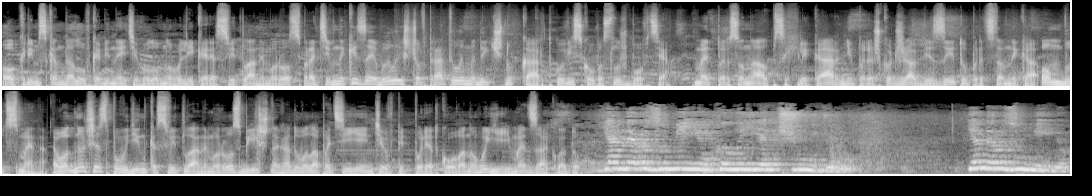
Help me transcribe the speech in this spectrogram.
Окрім скандалу в кабінеті головного лікаря Світлани Мороз, працівники заявили, що втратили медичну картку військовослужбовця. Медперсонал психлікарні перешкоджав візиту представника омбудсмена. Водночас поведінка Світлани Мороз більш нагадувала пацієнтів підпорядкованого їй медзакладу. Я не розумію, коли я чую. Я не розумію.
